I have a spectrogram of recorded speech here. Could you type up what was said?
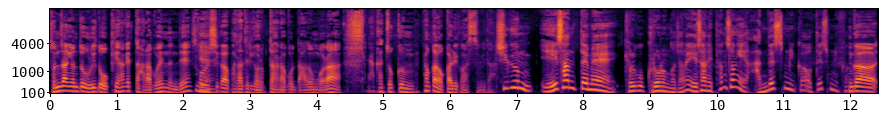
전장현도 우리도 오케이 하겠다라고 했는데 서울시가 예. 받아들이기 어렵다라고 나온 거라 약간 조금 평가가 엇갈릴 것 같습니다. 지금 예산 때문에 결국 그러는 거잖아요. 예산이 편성이 안 됐습니까? 어땠습니까? 그러니까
